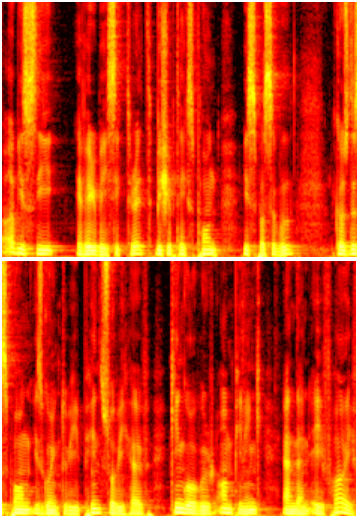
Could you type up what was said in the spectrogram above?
obviously a very basic threat, bishop takes pawn is possible because this pawn is going to be pinned. So we have king over, unpinning, and then a5.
